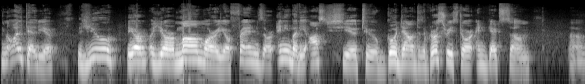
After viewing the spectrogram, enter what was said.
Now I'll tell you, you, your, your mom or your friends or anybody asks you to go down to the grocery store and get some uh,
